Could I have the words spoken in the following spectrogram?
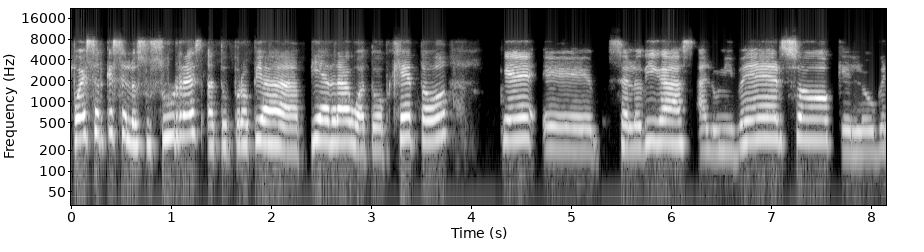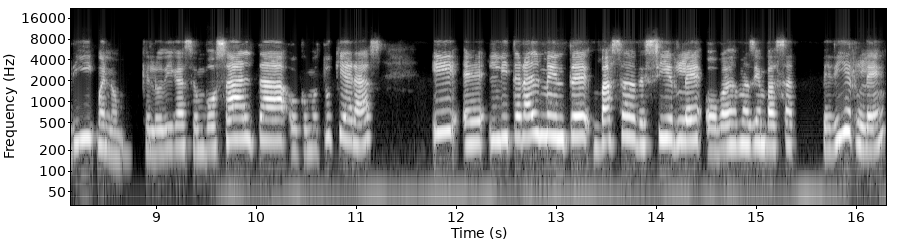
puede ser que se lo susurres a tu propia piedra o a tu objeto, que eh, se lo digas al universo, que lo, bueno, que lo digas en voz alta o como tú quieras, y eh, literalmente vas a decirle o más bien vas a pedirle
